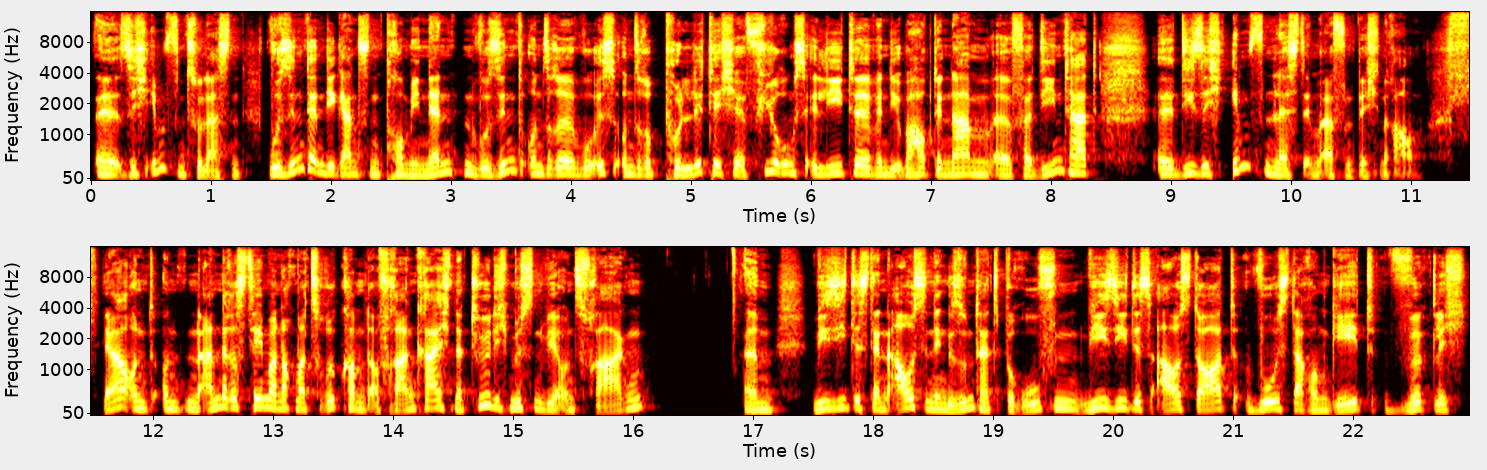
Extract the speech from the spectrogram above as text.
äh, sich impfen zu lassen? Wo sind denn die ganzen Prominenten? Wo sind unsere, wo ist unsere politische Führungselite, wenn die überhaupt den Namen äh, verdient hat, äh, die sich impfen lässt im öffentlichen Raum? Ja, und, und ein anderes Thema nochmal zurückkommt auf Frankreich. Natürlich müssen wir uns fragen, ähm, wie sieht es denn aus in den Gesundheitsberufen? Wie sieht es aus dort, wo es darum geht, wirklich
